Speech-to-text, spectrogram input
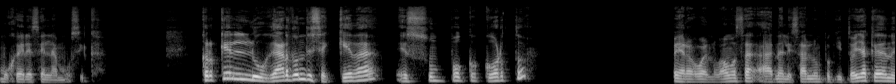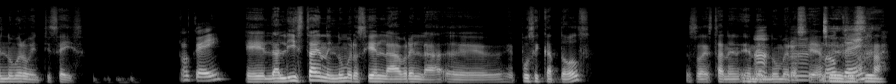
mujeres en la música. Creo que el lugar donde se queda es un poco corto, pero bueno, vamos a, a analizarlo un poquito. Ella queda en el número 26. Ok. Eh, la lista en el número 100 la abren la eh, Pussycat Dolls. Eso están en, en Ah, el número mm, 100. Sí, sí, sí. Ajá.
